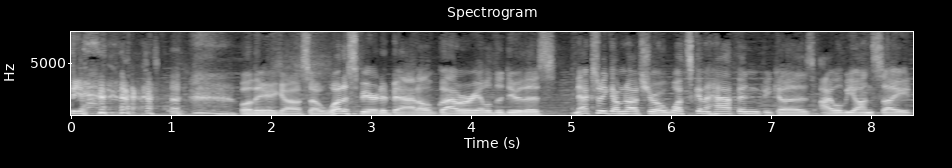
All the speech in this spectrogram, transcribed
the well there you go. So what a spirited battle. Glad we were able to do this. Next week i'm not sure what's going to happen because i will be on site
